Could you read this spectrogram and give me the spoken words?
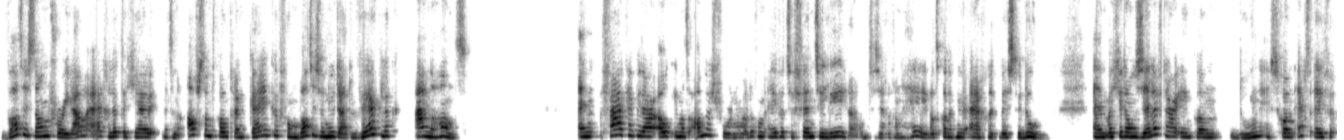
wat is dan voor jou eigenlijk dat jij met een afstand kan gaan kijken van wat is er nu daadwerkelijk aan de hand? En vaak heb je daar ook iemand anders voor nodig om even te ventileren, om te zeggen van hé, hey, wat kan ik nu eigenlijk beste doen? En wat je dan zelf daarin kan doen, is gewoon echt even,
